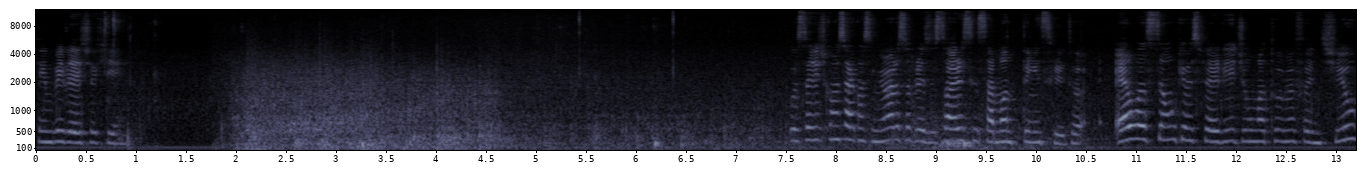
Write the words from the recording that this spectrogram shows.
Tem um bilhete aqui. Gostaria de conversar com a senhora sobre as histórias que Samantha tem escrito. Elas são o que eu esperaria de uma turma infantil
